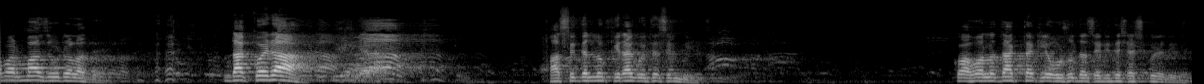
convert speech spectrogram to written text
আবার মাঝেও ডলা দে। দাগ কয়রা ফাঁসিদের লোক কিরা গইতেছেন নি? কপালো দাগ থাকলে ওষুধ আছে, এটিতে শেষ করে দিবেন।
